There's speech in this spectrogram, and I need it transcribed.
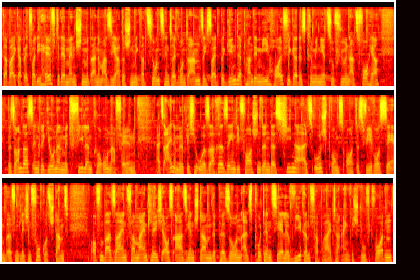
Dabei gab etwa die Hälfte der Menschen mit einem asiatischen Migrationshintergrund an, sich seit Beginn der Pandemie häufiger diskriminiert zu fühlen als vorher, besonders in Regionen mit vielen Corona-Fällen. Als eine mögliche Ursache sehen die Forschenden, dass China als Ursprungsort des Virus sehr im öffentlichen Fokus stand. Offenbar seien vermeintlich aus Asien stammende Personen als potenzielle Virenverbreiter eingestuft worden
